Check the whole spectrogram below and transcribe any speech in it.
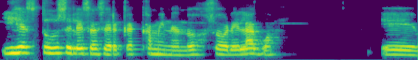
y Jesús se les acerca caminando sobre el agua. Eh,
